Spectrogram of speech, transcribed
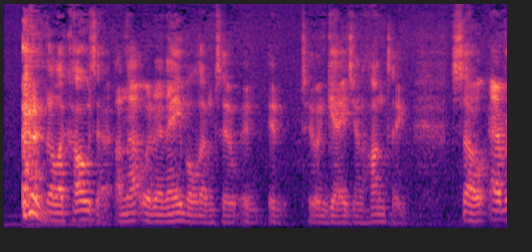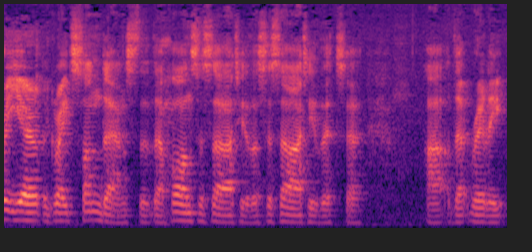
the Lakota, and that would enable them to in, in, to engage in hunting. So every year at the Great Sundance, the, the Horn Society, the society that uh, uh, that really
